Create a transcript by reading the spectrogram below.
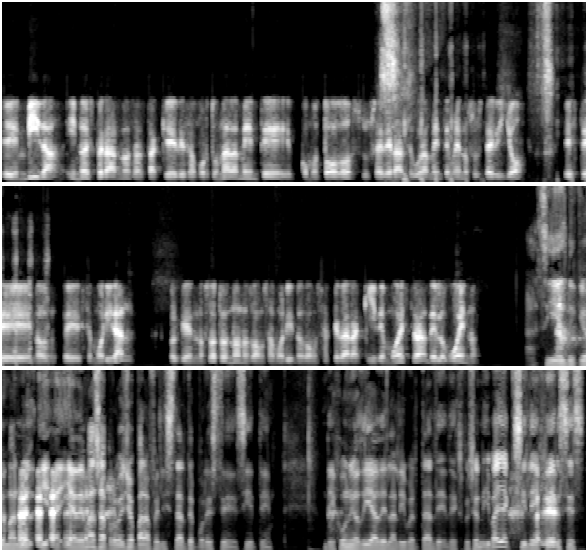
en vida y no esperarnos hasta que desafortunadamente, como todos, sucederá seguramente menos usted y yo, este, nos, eh, se morirán, porque nosotros no nos vamos a morir, nos vamos a quedar aquí de muestra de lo bueno. Así es, mi querido Manuel. Y, y además aprovecho para felicitarte por este 7 de junio, Día de la Libertad de, de Expresión. Y vaya que si le ejerces.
